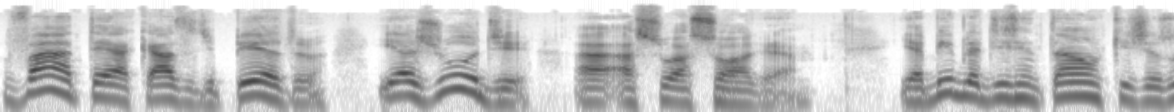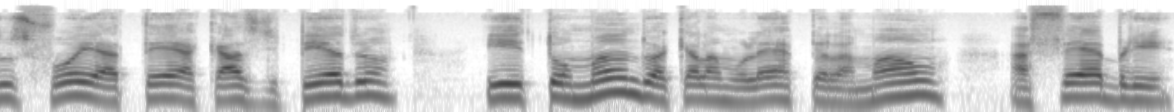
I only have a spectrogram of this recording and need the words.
Vá até a casa de Pedro e ajude a, a sua sogra. E a Bíblia diz então que Jesus foi até a casa de Pedro e, tomando aquela mulher pela mão, a febre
